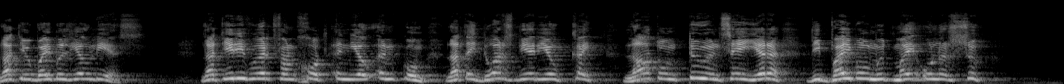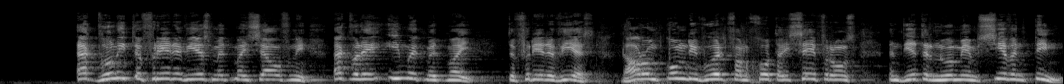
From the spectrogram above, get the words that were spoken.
laat jou Bybel jou lees. Laat hierdie woord van God in jou inkom, laat hy dwars deur jou kyk. Laat hom toe en sê Here, die Bybel moet my ondersoek. Ek wil nie tevrede wees met myself nie. Ek wil hê U moet met my tevrede wees. Daarom kom die woord van God. Hy sê vir ons in Deuteronomium 17.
